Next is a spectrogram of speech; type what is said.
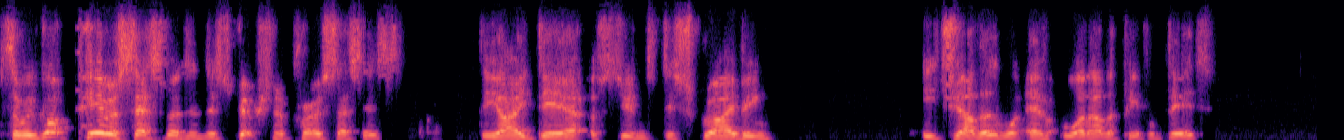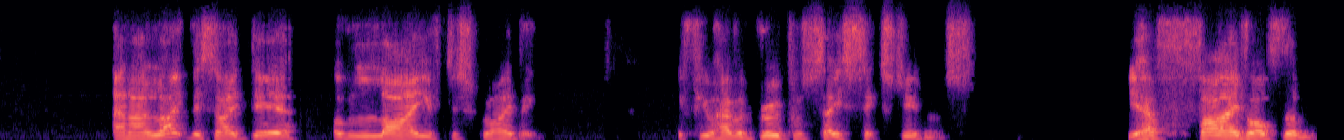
so we've got peer assessment and description of processes, the idea of students describing each other, whatever what other people did. And I like this idea of live describing. If you have a group of say six students, you have five of them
